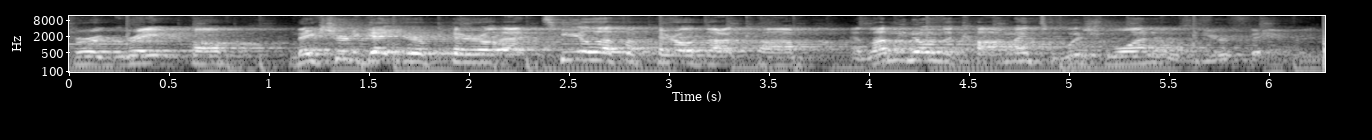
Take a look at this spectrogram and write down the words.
for a great pump. Make sure to get your apparel at tlfapparel.com and let me know in the comments which one was your favorite.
